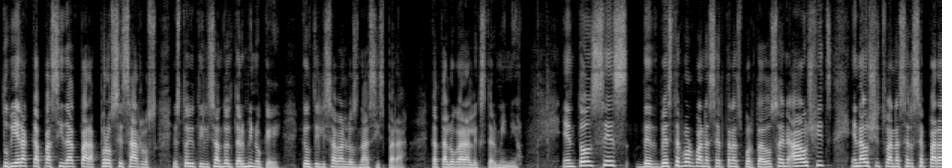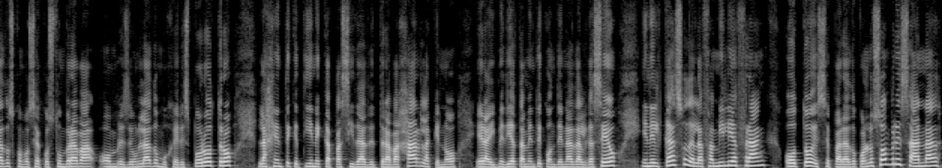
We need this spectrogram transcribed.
tuviera capacidad para procesarlos. Estoy utilizando el término que, que utilizaban los nazis para catalogar al exterminio. Entonces, de Westerbork van a ser transportados a Auschwitz. En Auschwitz van a ser separados, como se acostumbraba, hombres de un lado, mujeres por otro. La gente que tiene capacidad de trabajar, la que no era inmediatamente condenada al gaseo. En el caso de la familia Frank, Otto es separado con los hombres. Ana,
